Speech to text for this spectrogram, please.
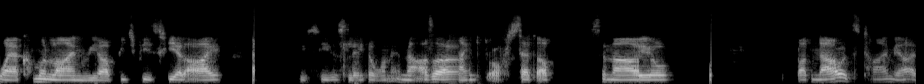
via command line via BTP CLI. We see this later on in another kind of setup scenario. But now it's time, yeah, I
